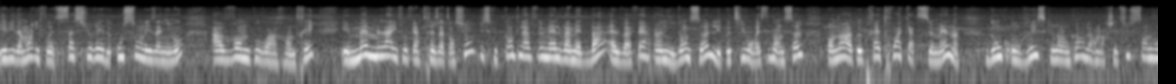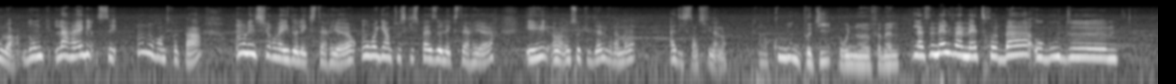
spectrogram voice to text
évidemment, il faut s'assurer de où sont les animaux avant de pouvoir rentrer. Et même là, il faut faire très attention, puisque quand la femelle va mettre bas, elle va faire un nid dans le sol. Les petits vont rester dans le sol pendant à peu près 3-4 semaines. Donc on risque là encore de leur marcher dessus sans le vouloir. Donc la règle, c'est on ne rentre pas, on les surveille de l'extérieur, on regarde tout ce qui se passe de l'extérieur et euh, on s'occupe d'elles vraiment à distance finalement. Alors combien de petits pour une femelle? La femelle va mettre bas au bout de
